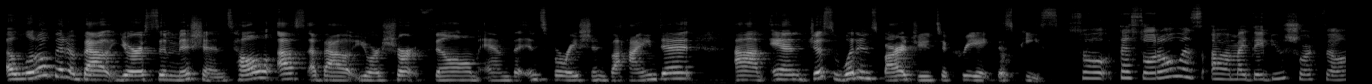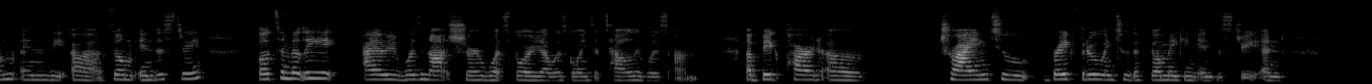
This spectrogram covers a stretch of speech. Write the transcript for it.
a little bit about your submission. Tell us about your short film and the inspiration behind it, um, and just what inspired you to create this piece. So Tesoro was uh, my debut short film in the uh, film industry. Ultimately, I was not sure what story I was going to tell. It was um, a big part of trying to break through into the filmmaking industry and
